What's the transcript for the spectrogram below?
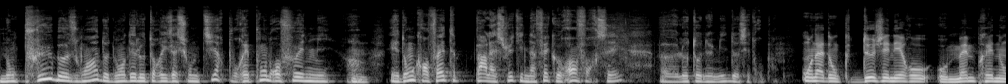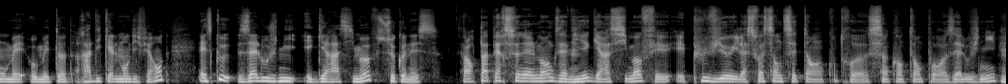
n'ont plus besoin de demander l'autorisation de tir pour répondre au feu ennemi. Hein. Mm. Et donc, en fait, par la suite, il n'a fait que renforcer euh, l'autonomie de ses troupes. On a donc deux généraux au même prénom, mais aux méthodes radicalement différentes. Est-ce que Zaloujny et Gerasimov se connaissent? Alors pas personnellement, Xavier, mmh. Gerasimov est, plus vieux, il a 67 ans contre 50 ans pour Zaloujny, mmh.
